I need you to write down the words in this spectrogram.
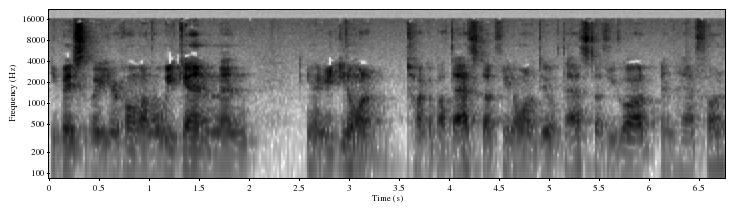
you basically you're home on the weekend and then, you know, you, you don't want to talk about that stuff. You don't want to deal with that stuff. You go out and have fun.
